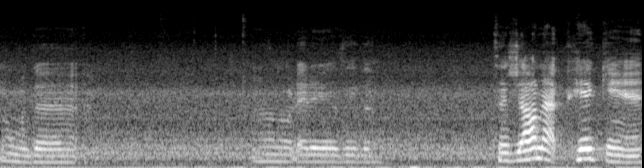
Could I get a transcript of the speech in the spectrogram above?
Oh my god. I don't know what that is either. Since y'all not picking.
